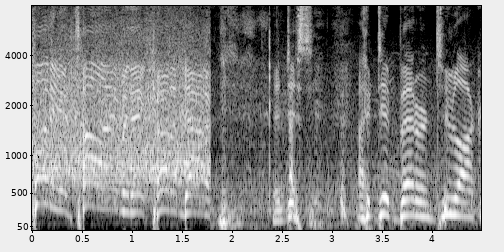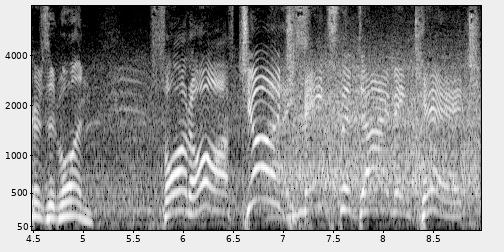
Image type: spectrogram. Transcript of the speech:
Plenty of time, and they cut him down. And just, I did better in two lockers than one. Fought off. Judge makes the diving catch.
